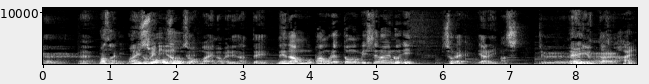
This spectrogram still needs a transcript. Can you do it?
ええまさに前のそめりになって。うそうそう、前のめりになって、値段もパンフレットも見せてないのに、それやりますってね、言ったら。はい。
